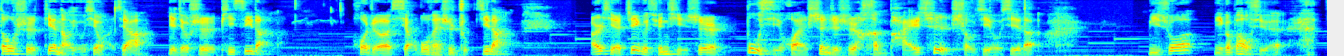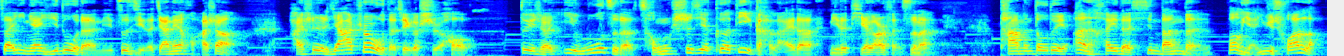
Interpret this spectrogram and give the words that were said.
都是电脑游戏玩家，也就是 PC 党，或者小部分是主机党，而且这个群体是不喜欢甚至是很排斥手机游戏的。你说你个暴雪，在一年一度的你自己的嘉年华上，还是压轴的这个时候，对着一屋子的从世界各地赶来的你的铁杆粉丝们，他们都对暗黑的新版本望眼欲穿了，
